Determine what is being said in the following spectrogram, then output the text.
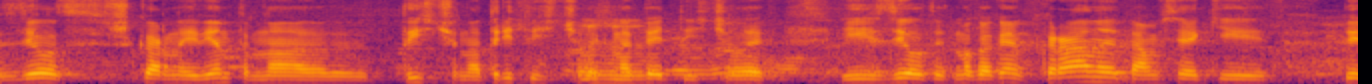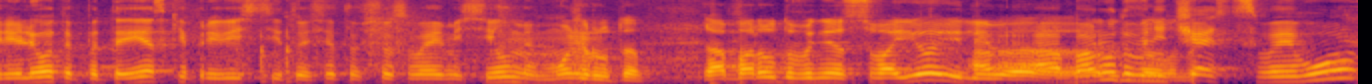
сделать шикарный ивент там, на тысячу, на три тысячи человек, на пять тысяч человек, и сделать это многокамерные краны, там всякие перелеты, ПТСки привезти, то есть это все своими силами можем. Круто. Оборудование свое или... А- э, Оборудование часть своего,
